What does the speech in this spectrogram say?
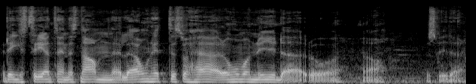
registrerade inte hennes namn eller hon hette så här och hon var ny där och ja, och så vidare.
